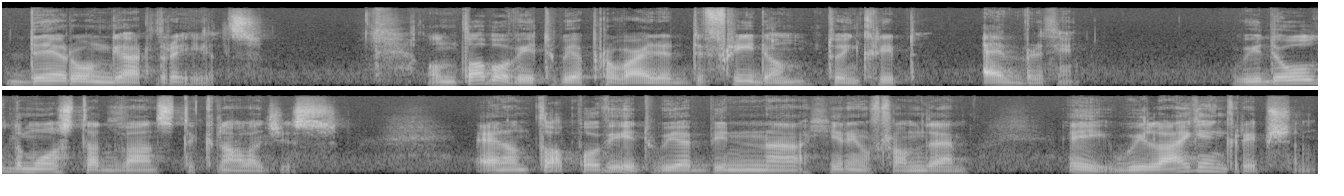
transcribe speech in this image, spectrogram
their own guardrails. On top of it, we have provided the freedom to encrypt everything with all the most advanced technologies. And on top of it, we have been uh, hearing from them, hey, we like encryption,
